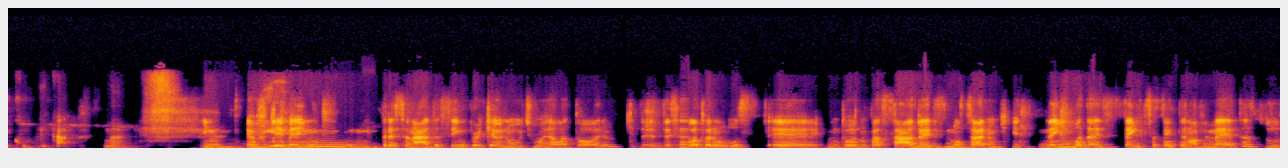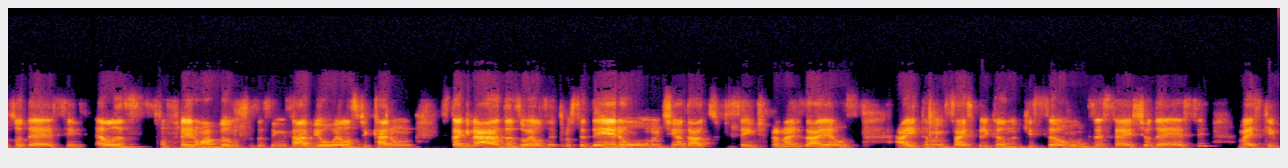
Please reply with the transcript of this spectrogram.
é complicado né? Sim, eu fiquei bem impressionada, assim, porque no último relatório, desse relatório Luz, é, do ano passado, eles mostraram que nenhuma das 169 metas dos ODS, elas sofreram avanços, assim, sabe? Ou elas ficaram estagnadas, ou elas retrocederam, ou não tinha dado suficiente para analisar elas. Aí também só explicando que são 17 ODS, mas que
